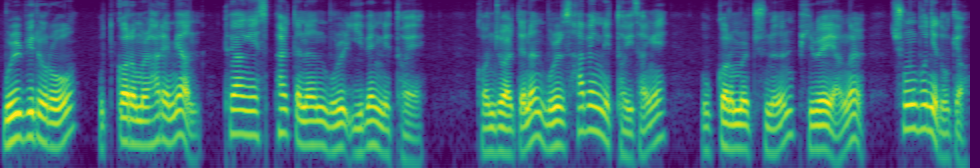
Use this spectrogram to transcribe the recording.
물비료로 옷걸음을 하려면 토양이 습할 때는 물 200리터에 건조할 때는 물 400리터 이상의 옷걸음을 주는 비료의 양을 충분히 녹여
